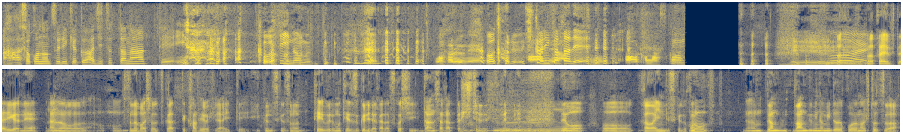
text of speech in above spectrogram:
ああそこの釣り客アジ釣ったなって言いながら コーヒー飲む。わかるよね。わかる。光り方で。ああかますか、若い2人がね、あのその場所を使ってカフェを開いていくんですけどそのテーブルも手作りだから少し段差があったりしてですね。でもお可愛いんですけどこのうん番番組の見どころの一つは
